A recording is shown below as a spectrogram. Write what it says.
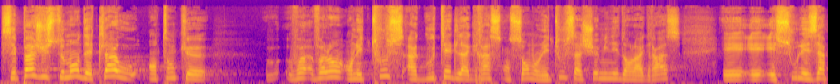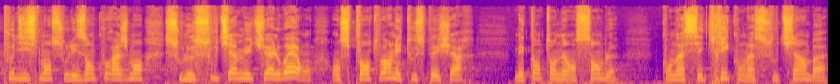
C'est pas justement d'être là où, en tant que. Voilà, on est tous à goûter de la grâce ensemble, on est tous à cheminer dans la grâce, et, sous les applaudissements, sous les encouragements, sous le soutien mutuel, ouais, on, se plante, ouais, on est tous pécheurs. Mais quand on est ensemble, qu'on a ces cris, qu'on a ce soutien, bah,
